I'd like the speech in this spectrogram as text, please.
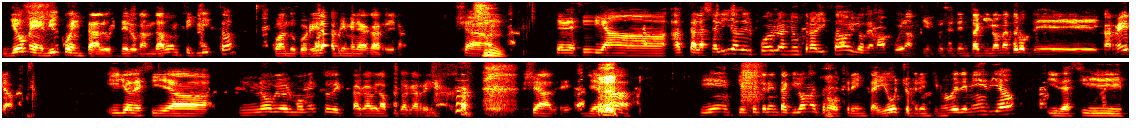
Yo me di cuenta de lo que andaba un ciclista cuando corrí la primera carrera. O sea, hmm. te decía, hasta la salida del pueblo es neutralizado y los demás pues eran 170 kilómetros de carrera. Y yo decía, no veo el momento de que acabe la puta carrera. o sea, de llegar 100, 130 kilómetros, 38, 39 de media y decir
